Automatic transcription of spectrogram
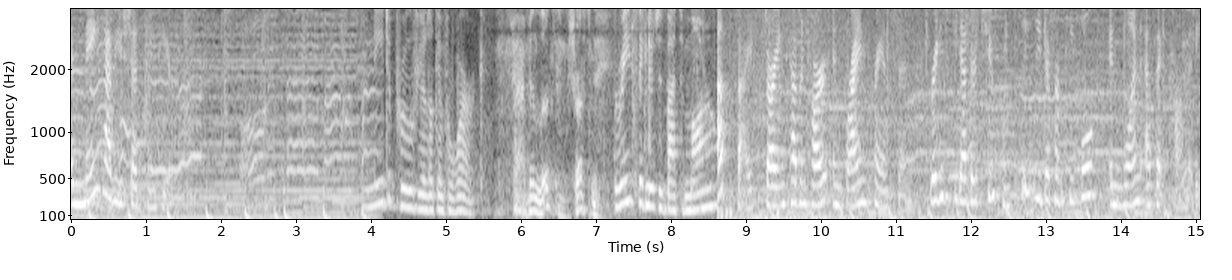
and may have you shed some tears. You need to prove you're looking for work. I've been looking, trust me. Three signatures by tomorrow. Upside, starring Kevin Hart and Bryan Cranston, brings together two completely different people in one epic comedy.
